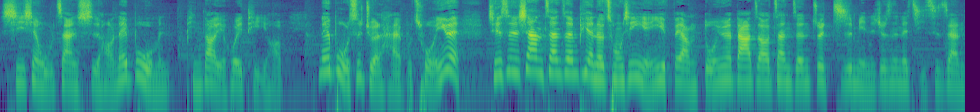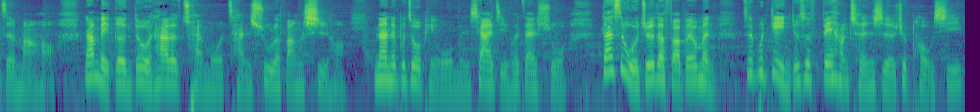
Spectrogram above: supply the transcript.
西线无战事》哈，那部我们频道也会提哈。那部我是觉得还不错，因为其实像战争片的重新演绎非常多，因为大家知道战争最知名的就是那几次战争嘛，哈，那每个人都有他的揣摩阐述的方式，哈，那那部作品我们下一集会再说，但是我觉得《Fabelman》这部电影就是非常诚实的去剖析。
